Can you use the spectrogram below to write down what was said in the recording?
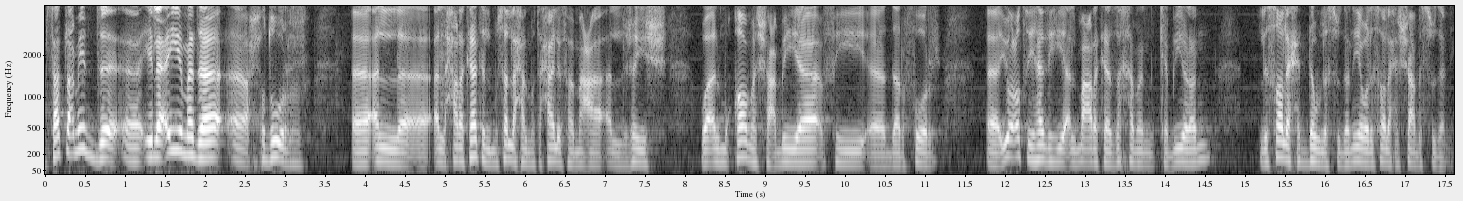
سعادة العميد إلى أي مدى حضور الحركات المسلحة المتحالفة مع الجيش والمقاومة الشعبية في دارفور؟ يعطي هذه المعركة زخما كبيرا لصالح الدولة السودانية ولصالح الشعب السوداني.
